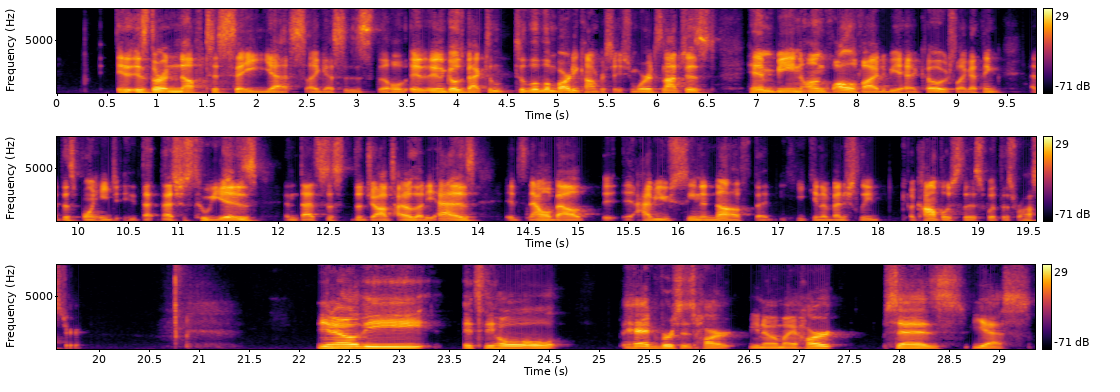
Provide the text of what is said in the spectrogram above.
is, there enough to say yes? I guess is the whole. It, it goes back to to the Lombardi conversation where it's not just him being unqualified to be a head coach. Like I think at this point he, he that that's just who he is, and that's just the job title that he has. It's now about have you seen enough that he can eventually accomplish this with this roster? You know, the it's the whole head versus heart. You know, my heart says yes,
